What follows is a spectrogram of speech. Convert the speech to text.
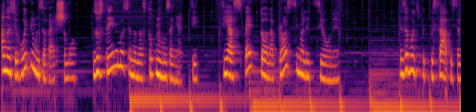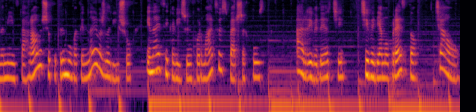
А на сьогодні ми завершимо. Зустрінемося на наступному занятті. Ti aspetto alla prossima lezione. Не забудь підписатися на мій інстаграм, щоб отримувати найважливішу і найцікавішу інформацію з перших вуст. Arrivederci! Ci vediamo presto! Ciao!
